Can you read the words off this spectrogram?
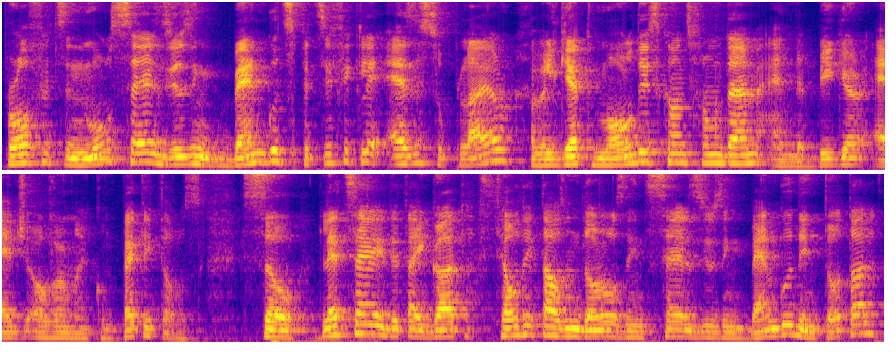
profits and more sales using Banggood specifically as a supplier, I will get more discounts from them and a bigger edge over my competitors. So let's say that I got $30,000 in sales using Banggood in total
